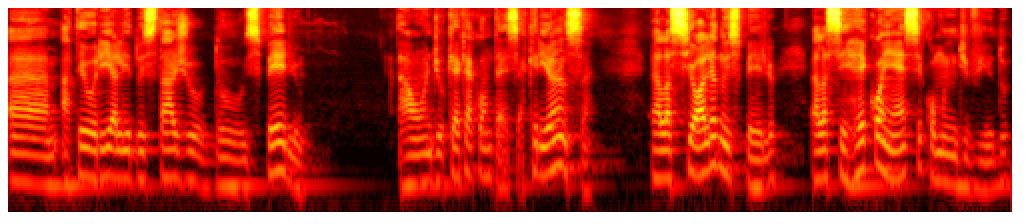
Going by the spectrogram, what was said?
uh, a teoria ali do estágio do espelho, aonde o que é que acontece? A criança ela se olha no espelho, ela se reconhece como indivíduo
